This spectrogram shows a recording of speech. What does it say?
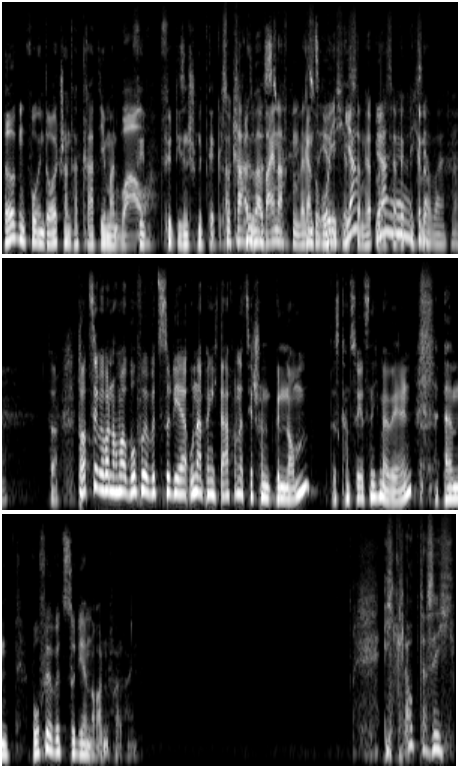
irgendwo in Deutschland hat gerade jemand Wow. für, für diesen Schnitt geklatscht. so gerade Also über Weihnachten, wenn es ganz so ruhig ist, Ja, dann hört man ja, das ja, ja, wirklich genau. sehr weit. So. Trotzdem aber nochmal, wofür würdest du dir, unabhängig davon, das jetzt schon genommen, das kannst du jetzt nicht mehr wählen, ähm, wofür würdest du dir einen Orden verleihen? Ich glaube, dass ich,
